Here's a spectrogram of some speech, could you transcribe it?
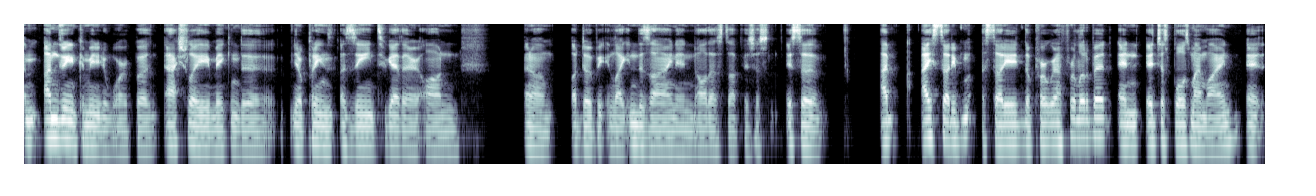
I'm I'm doing community work, but actually making the you know putting a zine together on, um, Adobe like InDesign and all that stuff is just it's a. I I studied studied the program for a little bit, and it just blows my mind and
